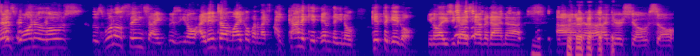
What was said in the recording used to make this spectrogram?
that was one of those. Those one of those things. I was, you know, I didn't tell Michael, but I'm like, I gotta get him to, you know, get the giggle. You know, as you guys have it on uh, on uh, on your show. So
